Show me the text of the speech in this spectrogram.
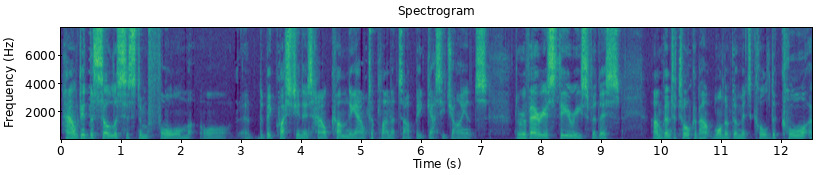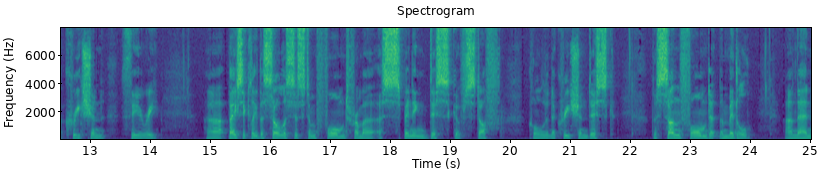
How did the solar system form? Or uh, the big question is how come the outer planets are big gassy giants? There are various theories for this. I'm going to talk about one of them. It's called the core accretion theory. Uh, basically, the solar system formed from a, a spinning disk of stuff called an accretion disk. The sun formed at the middle, and then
